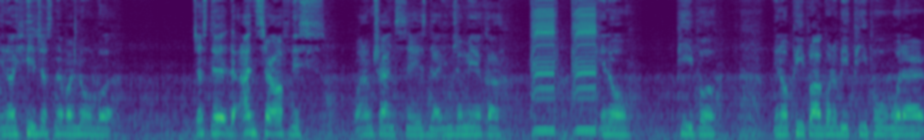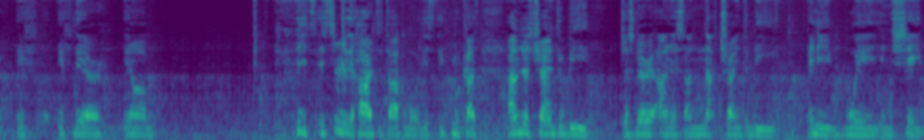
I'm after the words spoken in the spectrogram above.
you know, you just never know. But just the the answer of this what I'm trying to say is that in Jamaica, you know, people, you know, people are gonna be people. Whether if if they're, you know, um, it's it's really hard to talk about this thing because I'm just trying to be just very honest. I'm not trying to be any way in shape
